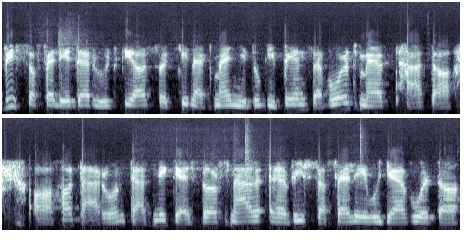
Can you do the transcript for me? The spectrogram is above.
visszafelé derült ki az, hogy kinek mennyi dugi pénze volt, mert hát a, a határon, tehát Nikesdorfnál visszafelé ugye volt a,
